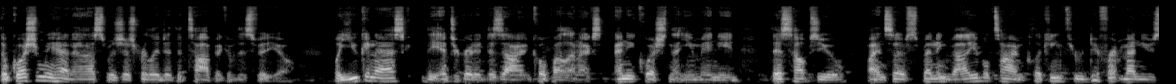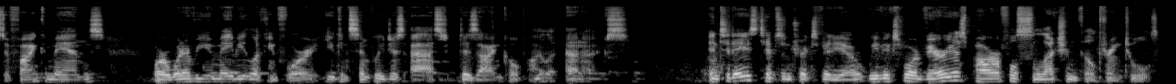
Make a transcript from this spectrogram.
The question we had asked was just related to the topic of this video, but you can ask the Integrated Design Copilot NX any question that you may need. This helps you by instead of spending valuable time clicking through different menus to find commands or whatever you may be looking for, you can simply just ask Design Copilot NX. In today's tips and tricks video, we've explored various powerful selection filtering tools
